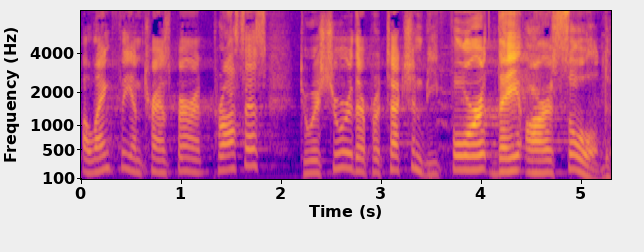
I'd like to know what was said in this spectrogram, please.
a lengthy and transparent process to assure their protection before they are sold.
